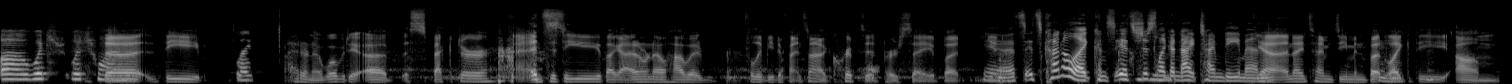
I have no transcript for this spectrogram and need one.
Uh, which which one? The the like I don't know what would you uh, a specter entity it's, like I don't know how it would fully be defined. It's not a cryptid per se, but yeah, know. it's it's kind of like it's just like a nighttime demon. Yeah, a nighttime demon, but mm-hmm. like the um,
